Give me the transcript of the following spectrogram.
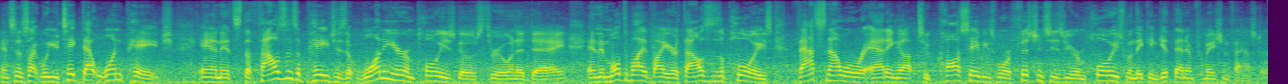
And so it's like, well, you take that one page, and it's the thousands of pages that one of your employees goes through in a day, and then multiply it by your thousands of employees, that's now where we're adding up to cost savings, more efficiencies of your employees when they can get that information faster.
